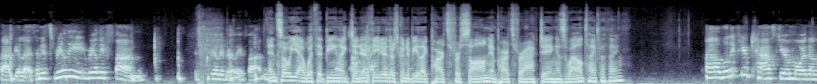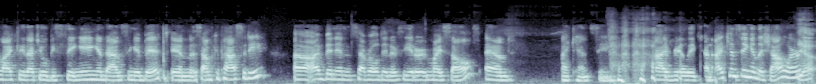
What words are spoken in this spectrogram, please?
fabulous. And it's really, really fun. It's really, really fun. And so, yeah, with it being like dinner theater, there's going to be like parts for song and parts for acting as well, type of thing. Uh, well, if you're cast, you're more than likely that you'll be singing and dancing a bit in some capacity. Uh, I've been in several dinner theater myself, and I can't sing. I really can. I can sing in the shower. Yeah.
